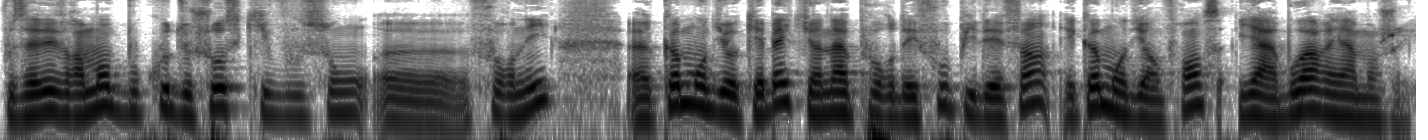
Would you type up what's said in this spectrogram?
Vous avez vraiment beaucoup de choses qui vous sont euh, fournies. Euh, comme on dit au Québec, il y en a pour des fous puis des fins, et comme on dit en France, il y a à boire et à manger.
